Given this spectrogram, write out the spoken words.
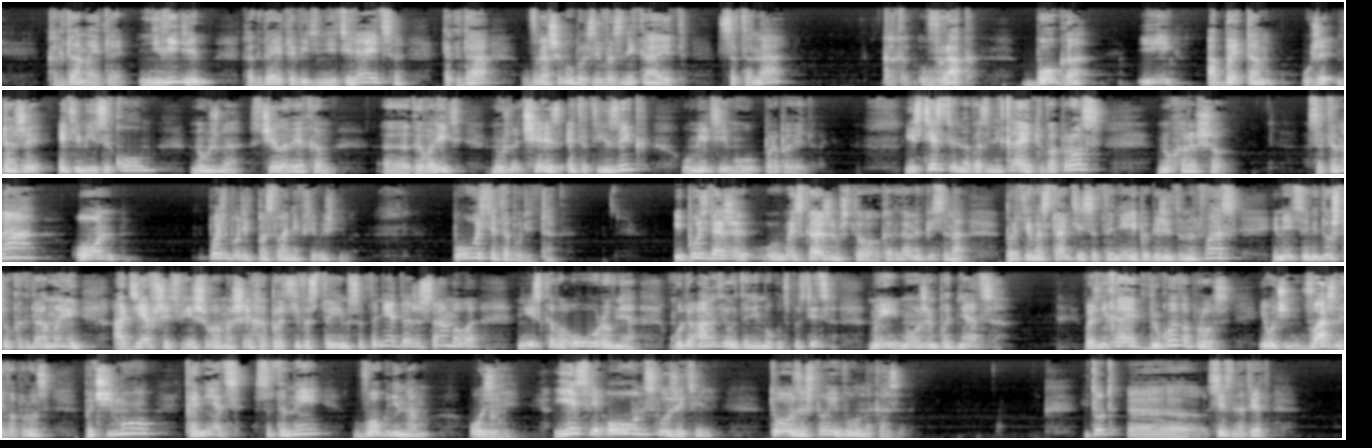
Когда мы это не видим, когда это видение теряется, тогда в нашем образе возникает сатана, как враг Бога, и об этом уже даже этим языком нужно с человеком э, говорить. Нужно через этот язык уметь ему проповедовать. Естественно, возникает вопрос, ну хорошо, сатана, он, пусть будет посланник Всевышнего. Пусть это будет так. И пусть даже мы скажем, что когда написано «противостаньте сатане и побежит он от вас», имеется в виду, что когда мы, одевшись в Иешуа Машеха, противостоим сатане, даже самого низкого уровня, куда ангелы-то не могут спуститься, мы можем подняться. Возникает другой вопрос, и очень важный вопрос, почему конец сатаны в огненном озере? Если он служитель, то за что его наказывать? И тут, э, естественно, ответ.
